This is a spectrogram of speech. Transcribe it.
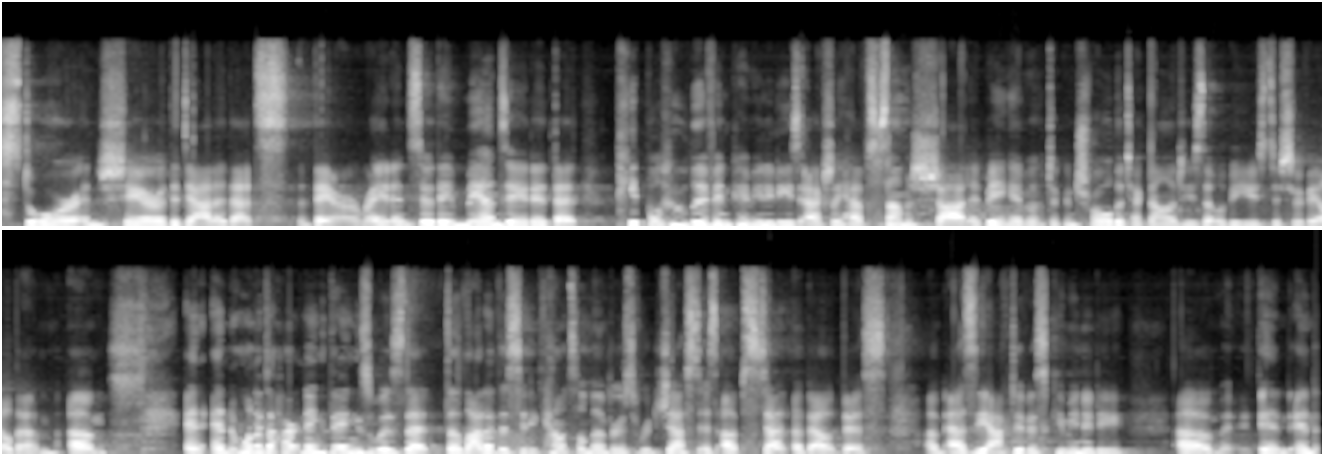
store, and share the data that's there, right? And so they mandated that people who live in communities actually have some shot at being able to control the technologies that will be used to surveil them. Um, and, and, one of the heartening things was that the, a lot of the city council members were just as upset about this um, as the activist community. Um, and, and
